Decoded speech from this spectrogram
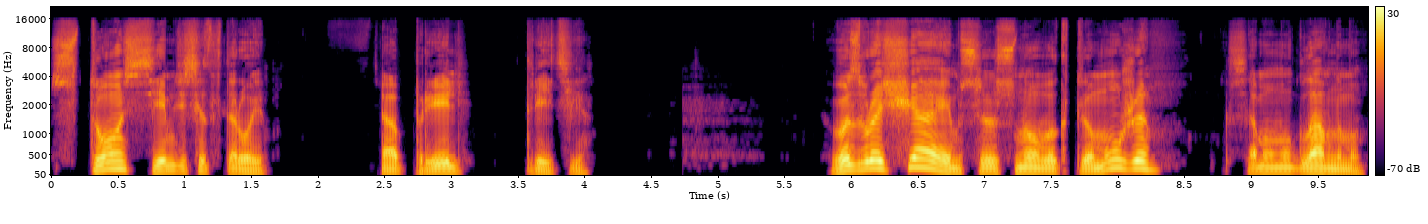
172. Апрель 3. Возвращаемся снова к тому же, к самому главному.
